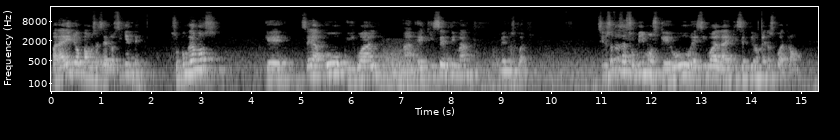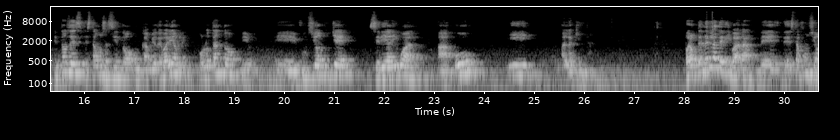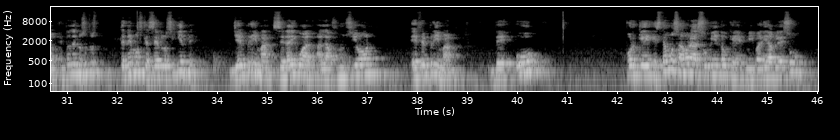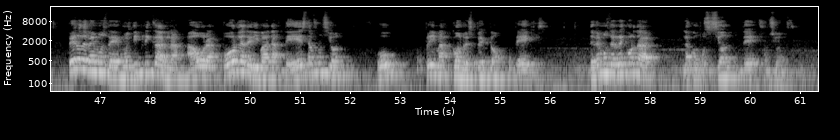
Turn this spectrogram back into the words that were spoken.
Para ello vamos a hacer lo siguiente. Supongamos que sea u igual a x séptima menos 4. Si nosotros asumimos que u es igual a x séptima menos 4, entonces estamos haciendo un cambio de variable. Por lo tanto, mi, mi función y sería igual a u y a la quinta. Para obtener la derivada de, esta función, entonces nosotros tenemos que hacer lo siguiente. y' será igual a la función f' de u porque estamos ahora asumiendo que mi variable es u pero debemos de multiplicarla ahora por la derivada de esta función u' con respecto de x debemos de recordar la composición de funciones.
